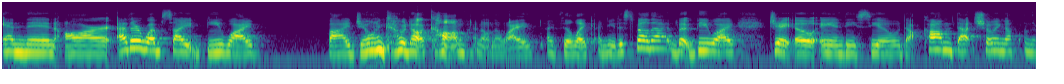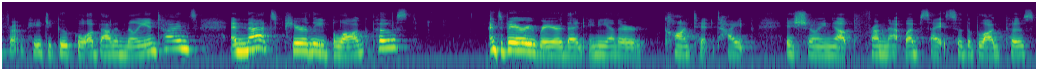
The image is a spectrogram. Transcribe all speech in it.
And then our other website, BY by joandco.com. I don't know why I feel like I need to spell that, but B-Y-J-O-A-N-D-C-O.com. That's showing up on the front page of Google about a million times, and that's purely blog post. It's very rare that any other content type is showing up from that website. So the blog posts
